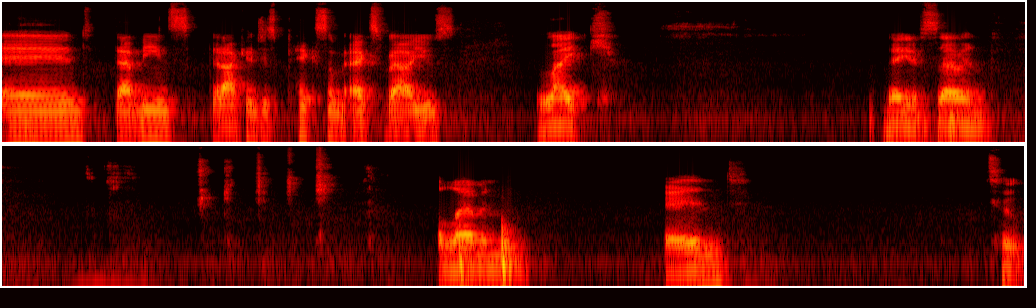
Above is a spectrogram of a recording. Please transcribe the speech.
And that means that I can just pick some x values like negative 7 11, and 2.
